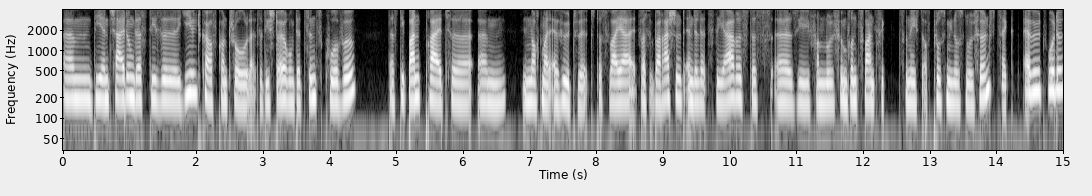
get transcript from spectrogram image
ähm, die Entscheidung, dass diese Yield Curve Control, also die Steuerung der Zinskurve, dass die Bandbreite ähm, nochmal erhöht wird. Das war ja etwas überraschend Ende letzten Jahres, dass äh, sie von 0,25 zunächst auf plus minus 0,50 erhöht wurde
